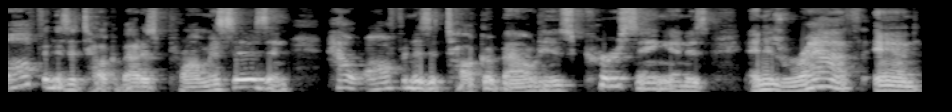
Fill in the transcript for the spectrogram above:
often does it talk about his promises and how often does it talk about his cursing and his and his wrath? And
